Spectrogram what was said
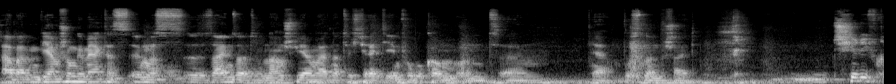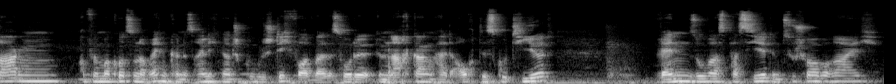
Aber wir haben schon gemerkt, dass irgendwas äh, sein sollte. Und nach dem Spiel haben wir halt natürlich direkt die Info bekommen und ähm, ja, wussten dann Bescheid. Schiri fragen, ob wir mal kurz unterbrechen können, ist eigentlich ein ganz gutes Stichwort, weil das wurde im Nachgang halt auch diskutiert. Wenn sowas passiert im Zuschauerbereich,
